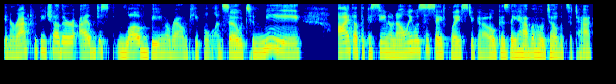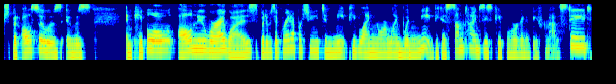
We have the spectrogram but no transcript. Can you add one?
interact with each other. I just love being around people. And so to me, I thought the casino not only was a safe place to go because they have a hotel that's attached, but also it was it was and people all knew where I was, but it was a great opportunity to meet people I normally wouldn't meet because sometimes these people were going to be from out of state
